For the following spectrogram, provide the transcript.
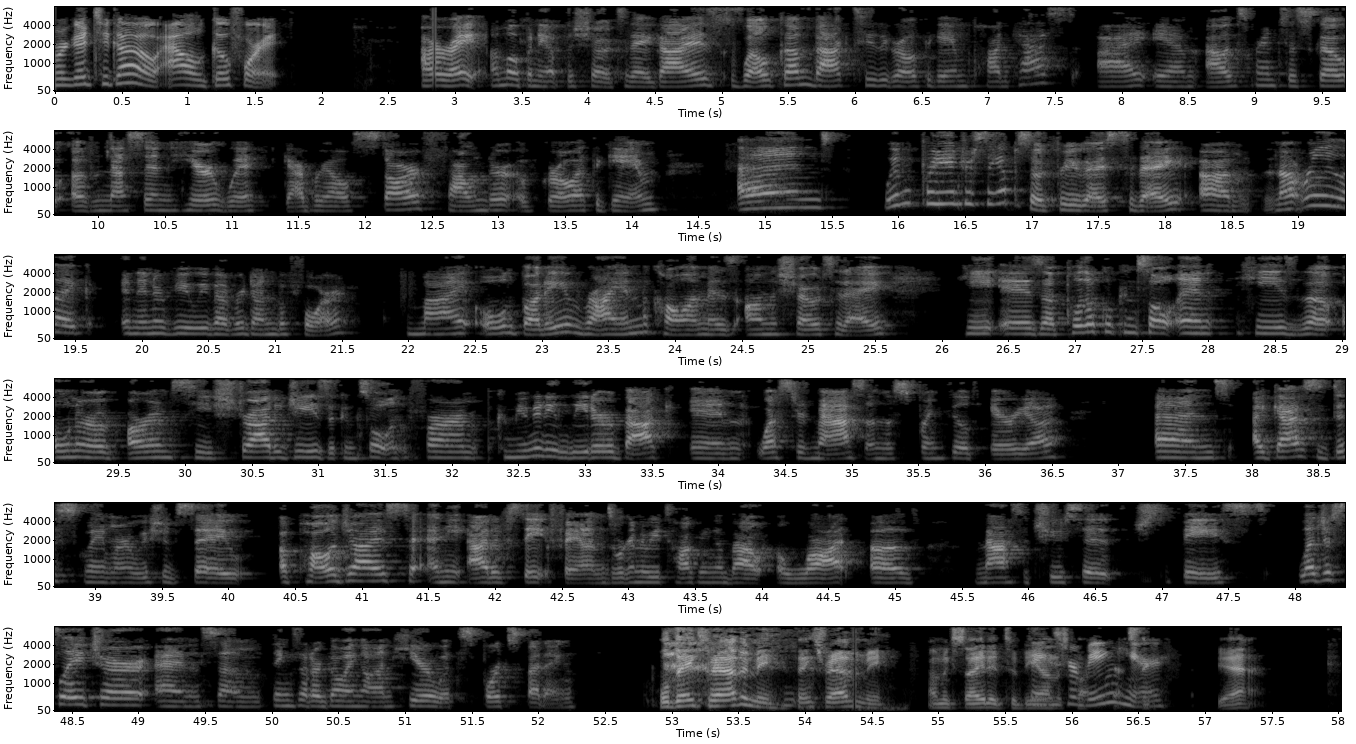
we're good to go. Al, go for it. All right, I'm opening up the show today, guys. Welcome back to the Girl at the Game podcast. I am Alex Francisco of NESN here with Gabrielle Starr, founder of Girl at the Game. And we have a pretty interesting episode for you guys today. Um, not really like an interview we've ever done before. My old buddy, Ryan McCollum, is on the show today. He is a political consultant. He's the owner of RMC Strategies, a consultant firm, a community leader back in Western Mass and the Springfield area. And I guess, disclaimer, we should say apologize to any out of state fans. We're going to be talking about a lot of Massachusetts based legislature and some things that are going on here with sports betting. Well, thanks for having me. Thanks for having me. I'm excited to be thanks on. Thanks for being here. Yeah.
